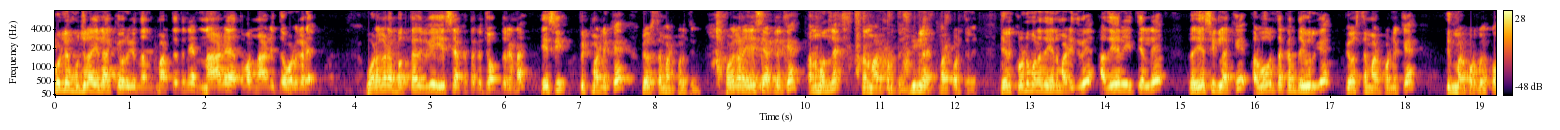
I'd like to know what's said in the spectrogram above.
ಕೂಡಲೇ ಮುಜರಾ ಇಲಾಖೆಯವರಿಗೆ ನಾನು ಮಾಡ್ತಾ ಇದ್ದೀನಿ. ನಾಳೆ ಅಥವಾ ನಾಳಿದ್ದ ಒಳಗಡೆ ಒಳಗಡೆ ಭಕ್ತಾದಿಗಳಿಗೆ ಎ ಸಿ ಹಾಕತಕ್ಕ ಜವಾಬ್ದಾರಿಯನ್ನ ಎ ಸಿ ಫಿಟ್ ಮಾಡ್ಲಿಕ್ಕೆ ವ್ಯವಸ್ಥೆ ಮಾಡ್ಕೊಡ್ತೀನಿ. ಒಳಗಡೆ ಎ ಸಿ ಹಾಕ್ಲಿಕ್ಕೆ ಅನುಮೋದನೆ ನಾನು ಮಾಡ್ಕೊಡ್ತೀನಿ. ಈಗಲೇ ಮಾಡ್ಕೊಡ್ತೀನಿ. ಏನು ಕುರುಣಮಲದ ಏನ್ ಮಾಡಿದ್ವಿ? ಅದೇ ರೀತಿಯಲ್ಲಿ ಎ ಸಿಗ್ಲಾಕಿ ಅಲ್ಲಿ ಹೋಗಿರ್ತಕ್ಕಂಥ ಇವ್ರಿಗೆ ವ್ಯವಸ್ಥೆ ಮಾಡ್ಕೊಡ್ಲಿಕ್ಕೆ ಇದ್ ಮಾಡ್ಕೊಡ್ಬೇಕು.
